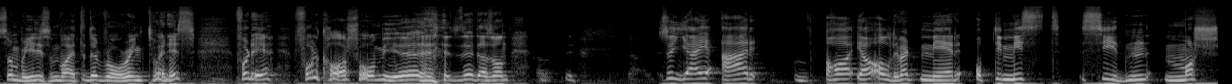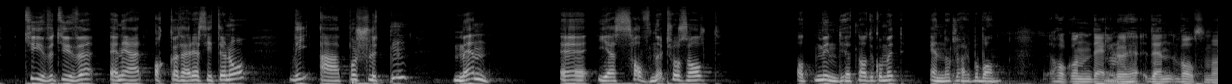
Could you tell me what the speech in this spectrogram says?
som blir liksom hva heter the roaring twenties. Fordi folk har så mye Det er sånn Så jeg er Jeg har aldri vært mer optimist siden mars 2020 enn jeg er akkurat her jeg sitter nå. Vi er på slutten, men eh, jeg savner tross alt at myndighetene hadde kommet enda klarere på banen. Håkon, deler du den voldsomme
